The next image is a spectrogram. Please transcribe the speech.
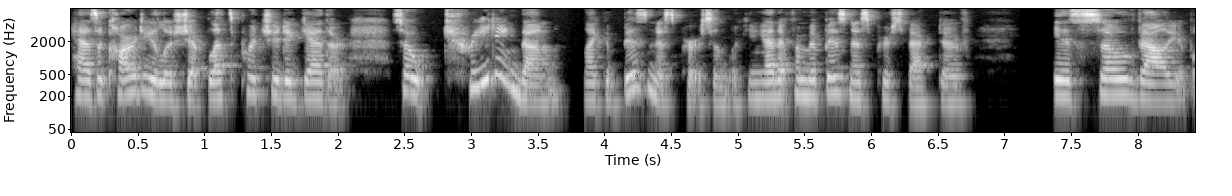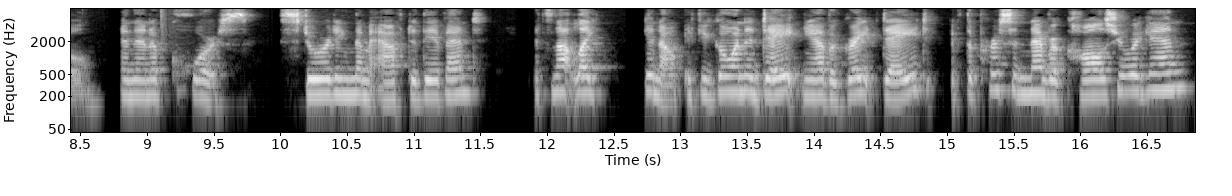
has a car dealership. Let's put you together. So treating them like a business person looking at it from a business perspective is so valuable. And then of course stewarding them after the event. It's not like you know, if you go on a date and you have a great date, if the person never calls you again,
